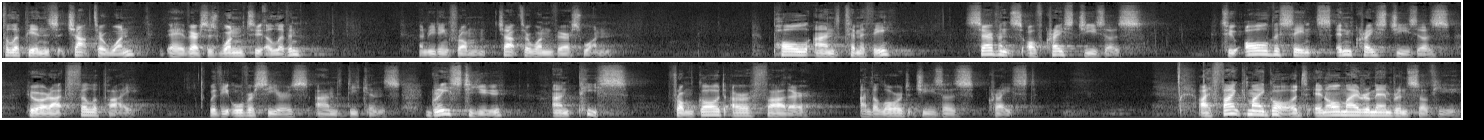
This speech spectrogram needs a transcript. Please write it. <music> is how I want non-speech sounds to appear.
Philippians chapter 1, uh, verses 1 to 11, and reading from chapter 1, verse 1. Paul and Timothy, servants of Christ Jesus, to all the saints in Christ Jesus who are at Philippi, with the overseers and deacons, grace to you and peace from God our Father and the Lord Jesus Christ. I thank my God in all my remembrance of you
